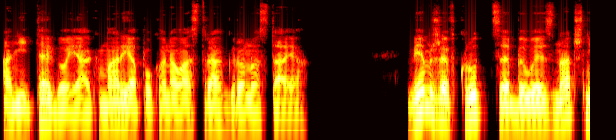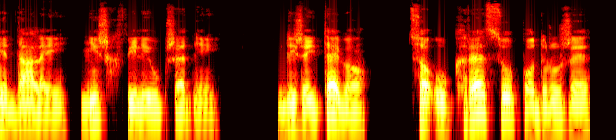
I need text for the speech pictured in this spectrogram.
ani tego, jak Maria pokonała strach gronostaja. Wiem, że wkrótce były znacznie dalej niż chwili uprzedniej. Bliżej tego, co u kresu podróży,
